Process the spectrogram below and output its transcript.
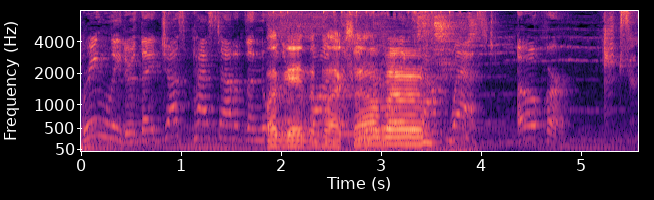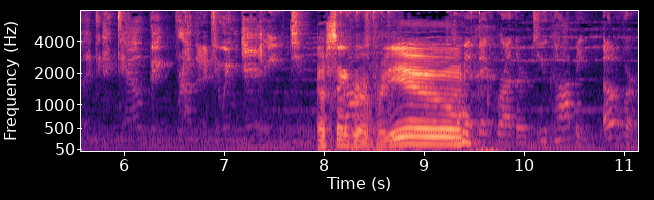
Ringleader, they just passed out of the north. Floodgate, the Black Salvo. Southwest. Over. Excellent. Tell Big Brother to engage. No synchro for you. Hey, big brother, do you copy? Over.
